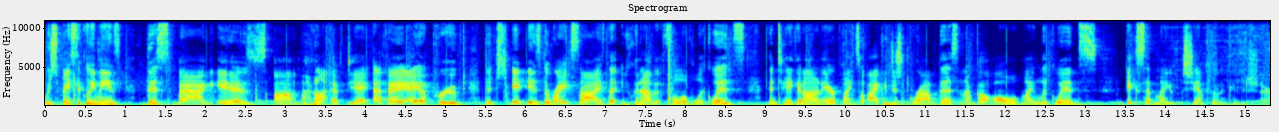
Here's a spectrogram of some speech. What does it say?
Which basically means this bag is um, not FDA, FAA approved that it is the right size that you can have it full of liquids and take it on an airplane. So I can just grab this and I've got all of my liquids except my shampoo and conditioner.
